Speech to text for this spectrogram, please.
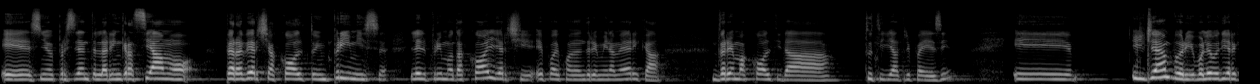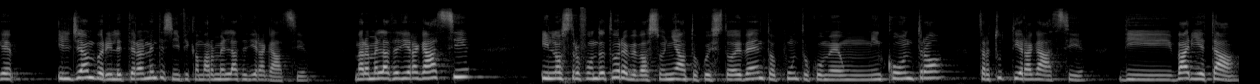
e signor Presidente la ringraziamo per averci accolto in primis, lei è il primo ad accoglierci e poi quando andremo in America verremo accolti da tutti gli altri paesi. E il Jamboree, volevo dire che il Jamboree letteralmente significa marmellata di ragazzi. Marmellata di ragazzi il nostro fondatore aveva sognato questo evento appunto come un incontro tra tutti i ragazzi di varie età,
